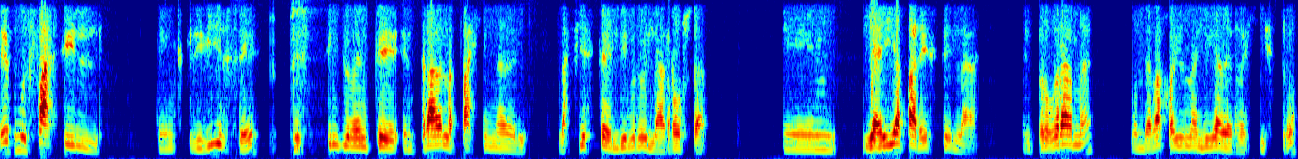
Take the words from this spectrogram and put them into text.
es muy fácil inscribirse, es simplemente entrar a la página de la fiesta del libro y la rosa eh, y ahí aparece la, el programa donde abajo hay una liga de registro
